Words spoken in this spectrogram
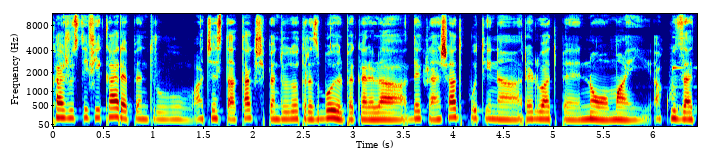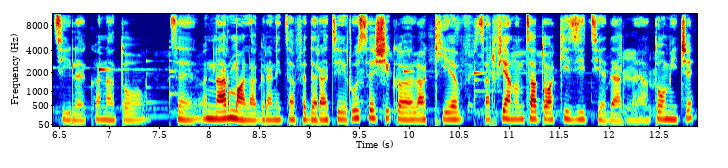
Ca justificare pentru acest atac și pentru tot războiul pe care l-a declanșat, Putin a reluat pe 9 mai acuzațiile că NATO se înarma la granița Federației Ruse și că la Kiev s-ar fi anunțat o achiziție de arme atomice.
